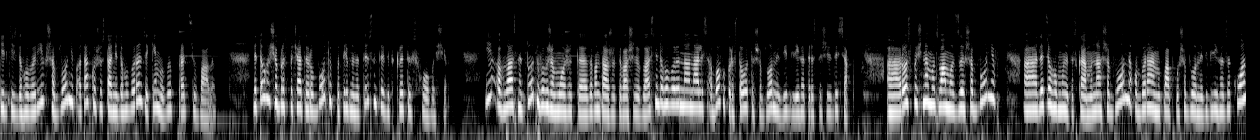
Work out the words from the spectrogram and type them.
кількість договорів, шаблонів, а також останні договори, з якими ви працювали. Для того, щоб розпочати роботу, потрібно натиснути Відкрити сховище. І, власне, тут ви вже можете завантажувати ваші власні договори на аналіз або використовувати шаблони від Ліга 360. Е, Розпочнемо з вами з шаблонів. Е, Для цього ми натискаємо на шаблони, обираємо папку шаблони від Ліга Закон.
